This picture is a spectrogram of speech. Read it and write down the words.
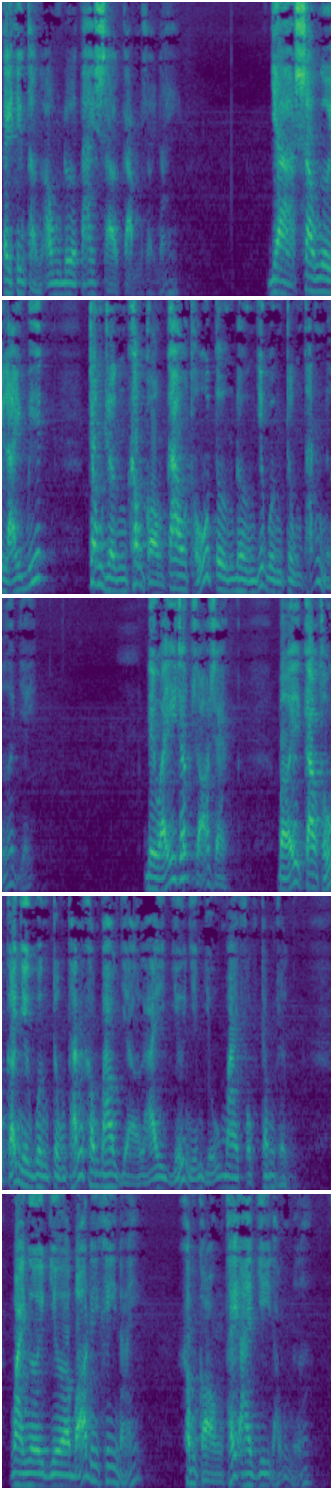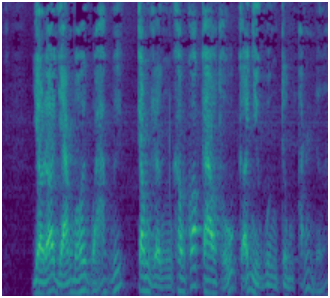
Tây Thiên Thần ông đưa tay sờ cầm rồi nói. Và sao người lại biết trong rừng không còn cao thủ tường đường với quần trùng thánh nữa vậy? Điều ấy rất rõ ràng. Bởi cao thủ cỡ như quân trùng thánh không bao giờ lại giữ nhiệm vụ mai phục trong rừng. Ngoài người vừa bỏ đi khi nãy, không còn thấy ai di động nữa. Do đó dạng bối quả quyết, trong rừng không có cao thủ cỡ như quân trùng thánh nữa.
